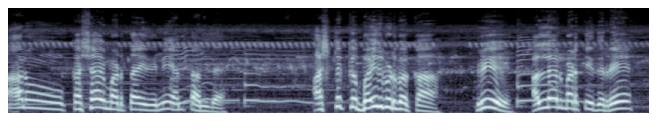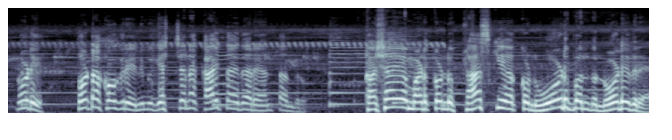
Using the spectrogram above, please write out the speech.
ನಾನು ಕಷಾಯ ಮಾಡ್ತಾಯಿದ್ದೀನಿ ಅಂತ ಅಂದೆ. ಅಷ್ಟಕ್ಕೆ ಬೈದು ಬಿಡ್ಬೇಕಾ? ರೀ, ಅಲ್ಲೇನು ಮಾಡ್ತಿದ್ದೀರಿ? ನೋಡಿ ತೋಟಕ್ಕೆ ಹೋಗ್ರಿ, ನಿಮಗೆ ಎಷ್ಟು ಜನ ಕಾಯ್ತಾ ಇದ್ದಾರೆ ಅಂತಂದರು ಕಷಾಯ ಮಾಡಿಕೊಂಡು ಫ್ಲಾಸ್ಕಿ ಹಾಕ್ಕೊಂಡು ಓಡಿ ಬಂದು ನೋಡಿದರೆ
